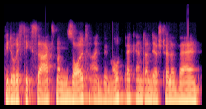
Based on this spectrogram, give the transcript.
wie du richtig sagst, man sollte ein Remote Backend an der Stelle wählen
